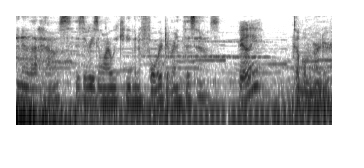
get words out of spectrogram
You know that house is the reason why we can even afford to rent this house. Really? Double murder.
